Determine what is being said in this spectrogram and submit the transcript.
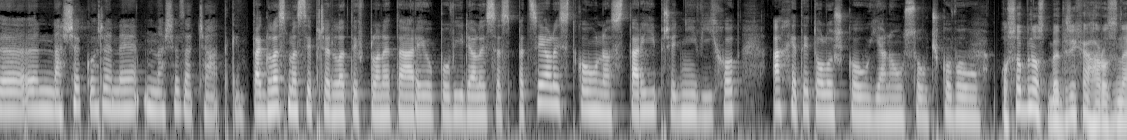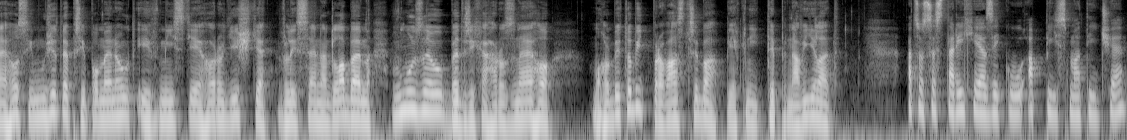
eh, naše kořeny, naše začátky. Takhle jsme si před lety v planetáriu povídali se specialistkou na starý přední východ a chetitoložkou Janou Součkovou. Osobnost Bedřicha Hrozného si můžete připomenout i v místě jeho rodiště v Lise nad Labem v muzeu Bedřicha Hrozného. Mohl by to být pro vás třeba pěkný tip na výlet? A co se starých jazyků a písma týče,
